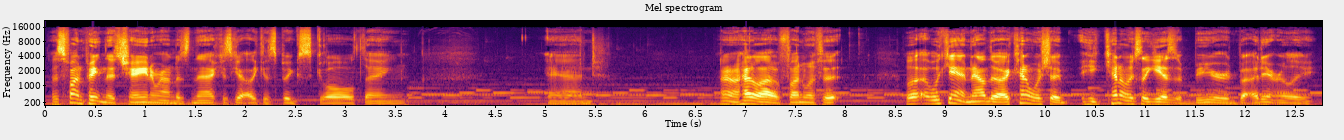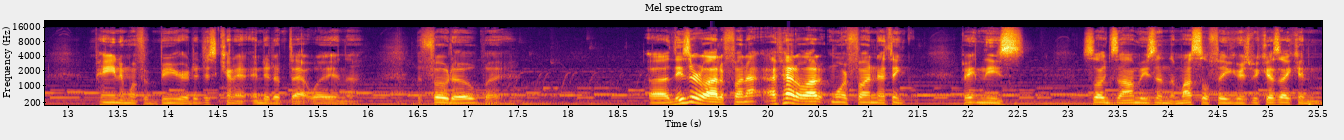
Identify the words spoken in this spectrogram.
It was fun painting the chain around his neck. He's got like this big skull thing, and I don't know. I had a lot of fun with it. Well, we can't now though. I kind of wish I. He kind of looks like he has a beard, but I didn't really paint him with a beard. It just kind of ended up that way in the the photo, but. Uh, these are a lot of fun. I, have had a lot more fun, I think, painting these slug zombies than the muscle figures because I can,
